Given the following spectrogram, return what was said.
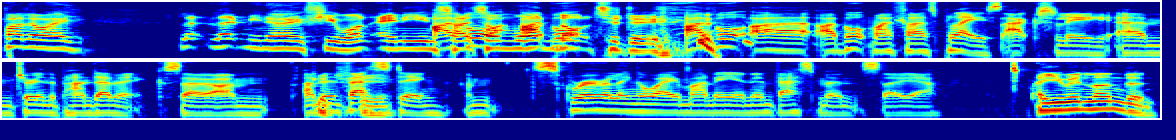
by the way, let, let me know if you want any insights bought- on what bought- not to do. I bought uh, I bought my first place actually um, during the pandemic, so I'm I'm Good investing. I'm squirreling away money in investments. So yeah, Are you in London?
